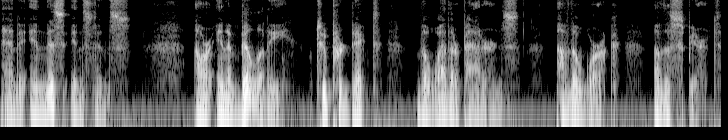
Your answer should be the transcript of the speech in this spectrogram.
and in this instance, our inability to predict the weather patterns of the work of the Spirit.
